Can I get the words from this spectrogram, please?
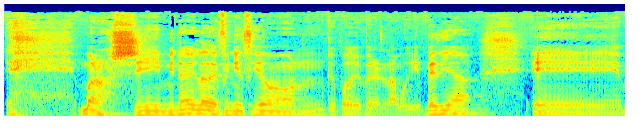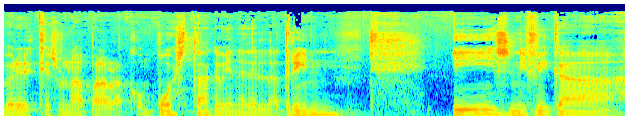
Eh, bueno, si miráis la definición que podéis ver en la Wikipedia, eh, veréis que es una palabra compuesta que viene del latín y significa,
